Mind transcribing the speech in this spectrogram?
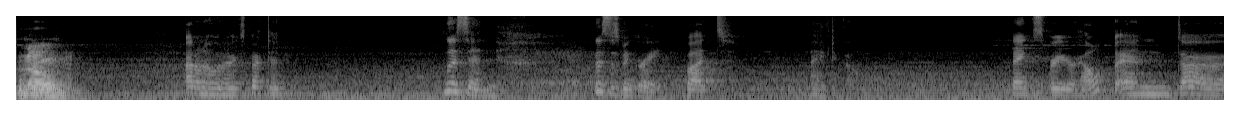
No. I don't know what I expected. Listen, this has been great, but I have to go. Thanks for your help, and, uh.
